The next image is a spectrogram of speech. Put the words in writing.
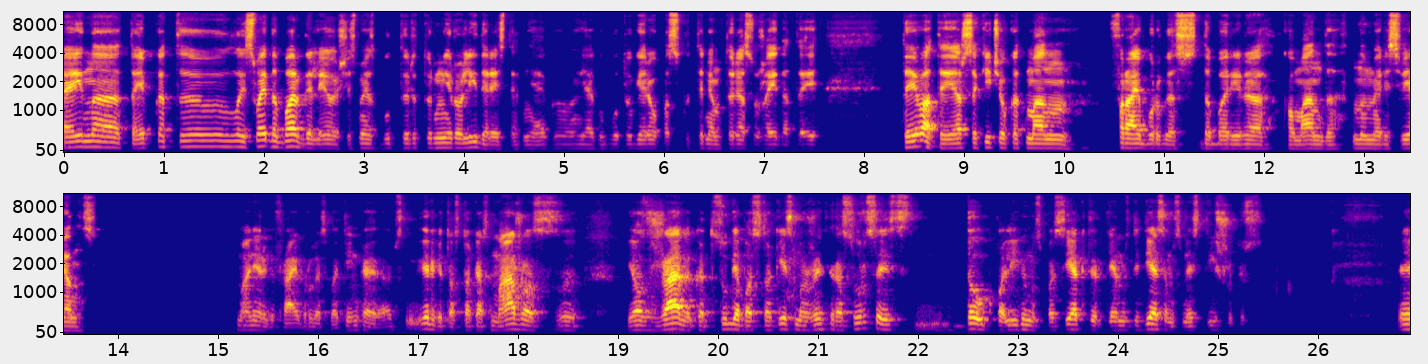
eina taip, kad laisvai dabar galėjo iš esmės būti ir turnyro lyderiais, ten, jeigu, jeigu būtų geriau paskutiniam turės sužaidę. Tai uh, Tai va, tai aš sakyčiau, kad man Freiburgas dabar yra komanda numeris vienas. Man irgi Freiburgas patinka, irgi tos tokios mažos, jos žavi, kad sugeba su tokiais mažais resursais daug palyginus pasiekti ir tiems didiesiams mesti iššūkius. E,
